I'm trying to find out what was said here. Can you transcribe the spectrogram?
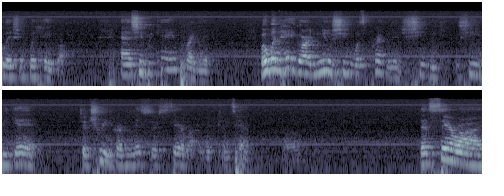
relations with Hagar. And she became pregnant. But when Hagar knew she was pregnant, she, she began to treat her mistress Sarai with contempt. Then Sarai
